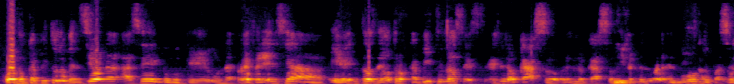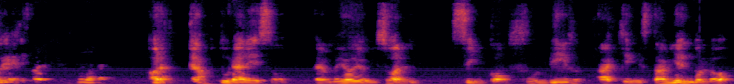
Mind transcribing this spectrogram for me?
cuando un capítulo menciona, hace como que una referencia a eventos de otros capítulos, es, es lo caso, es lo caso. Diferentes lugares del mundo pasó esto. Ahora, capturar eso en medio audiovisual sin confundir a quien está viéndolo,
